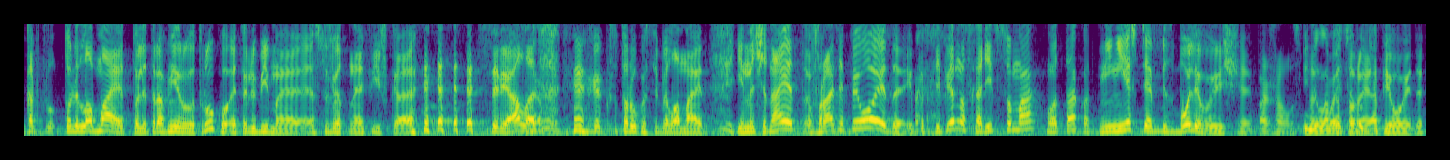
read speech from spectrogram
как-то то ли ломает, то ли травмирует руку. Это любимая э, сюжетная фишка сериала. как кто-то руку себе ломает. И начинает жрать опиоиды. И постепенно сходить с ума. Вот так вот. Не ешьте обезболивающее, пожалуйста. И не ломайте которые руки. опиоиды.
